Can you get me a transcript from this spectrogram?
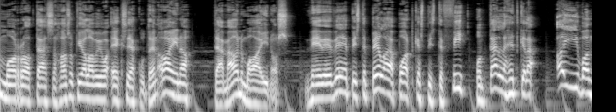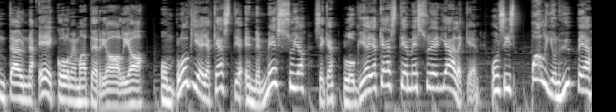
Moro moro, tässä Hasuki alaviiva ja kuten aina, tämä on mainos. www.pelaajapodcast.fi on tällä hetkellä aivan täynnä E3-materiaalia. On blogia ja kästiä ennen messuja sekä blogia ja kästiä messujen jälkeen. On siis paljon hypeä,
